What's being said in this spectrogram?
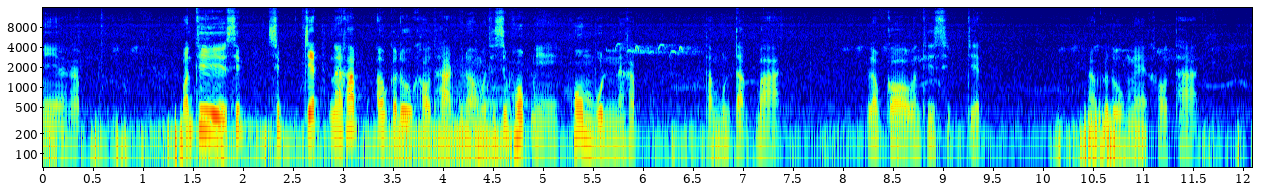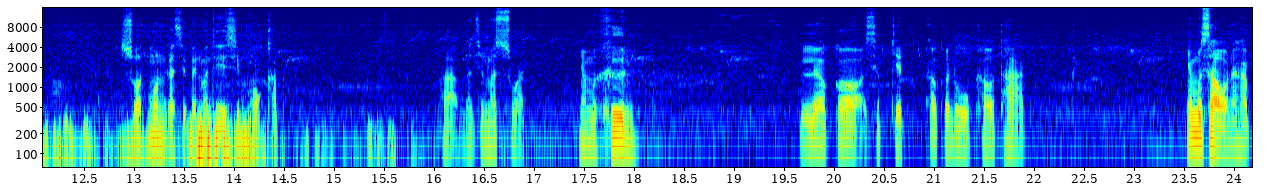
นี่นะครับ วันที่10 17นะครับ เอากระดูกเขาถาดพี่น้องวันที่ 16 นี่โฮมบุญนะครับทำบุญตักบาตรแล้วก็วันที่ 17 เอากระดูกแม่เขาถาด สวดมนต์ก็สิเป็นวันที่ 16 ครับพระมัจะมาสวดยามมื้อคืนแล้วก็ 17 เอากระดูกเขาถาดยามมื้อเช้านะครับ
